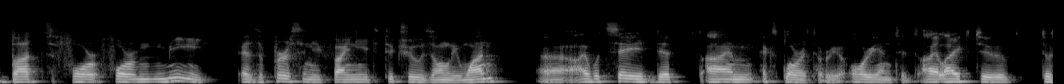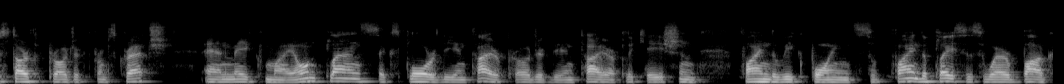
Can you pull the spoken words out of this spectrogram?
But for for me as a person if i need to choose only one uh, i would say that i'm exploratory oriented i like to to start a project from scratch and make my own plans explore the entire project the entire application find the weak points find the places where bug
